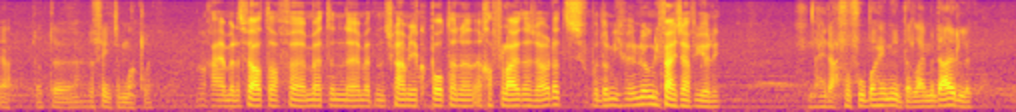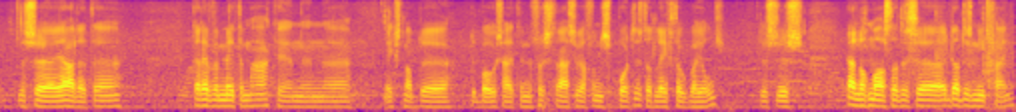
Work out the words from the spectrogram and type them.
ja, dat, dat vind ik te makkelijk. Dan ga je met het veld af eh, met, een, eh, met een schuimje kapot en een, een gefluit en zo. Dat is, moet ook niet, ook niet fijn zijn voor jullie. Nee, daarvoor voetbal je niet, dat lijkt me duidelijk. Dus eh, ja, dat, daar hebben we mee te maken. En, en ik snap de, de boosheid en de frustratie wel van de sporters, dat leeft ook bij ons. Dus, dus ja, nogmaals, dat is, dat is niet fijn.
